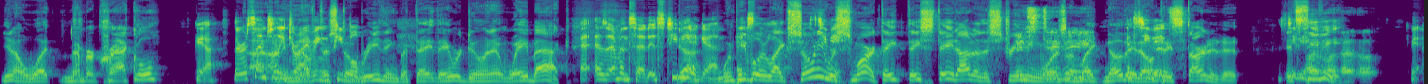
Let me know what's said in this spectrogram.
You know what? Remember Crackle? Yeah, they're I essentially don't even know if driving they're people. still breathing, but they they were doing it way back. As Evan said, it's TV Yeah. again. When It's- people are like, Sony was smart. They they stayed out of the streaming It's wars. I'm like, no, they It's don't. TV. They started it. It's TV. TV. Uh, uh, uh, Yeah.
